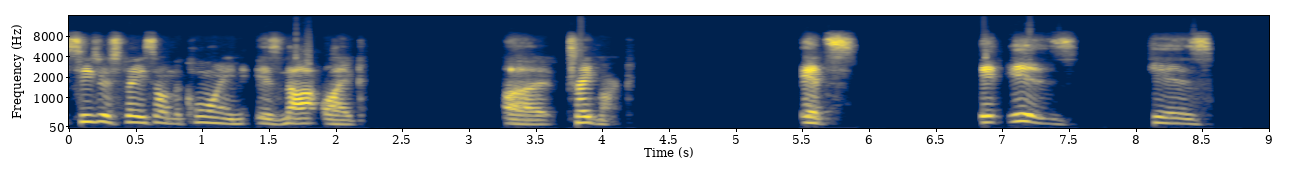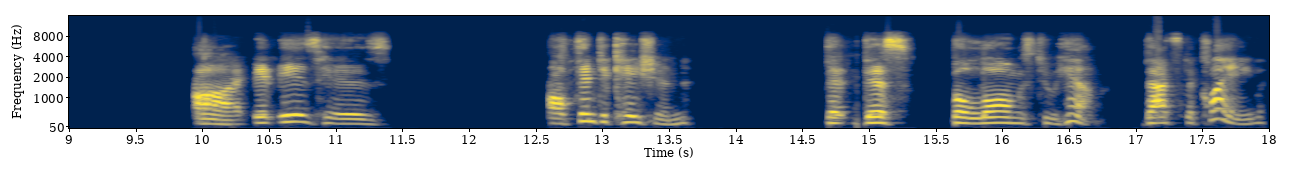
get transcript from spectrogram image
Caesar's face on the coin is not like a trademark. It's it is his uh it is his authentication that this belongs to him. That's the claim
